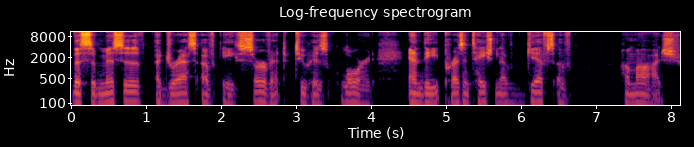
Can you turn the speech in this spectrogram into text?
the submissive address of a servant to his lord, and the presentation of gifts of homage.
